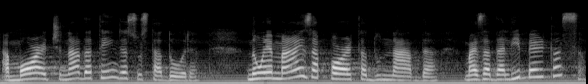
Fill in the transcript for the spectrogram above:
A morte nada tem de assustadora. Não é mais a porta do nada, mas a da libertação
